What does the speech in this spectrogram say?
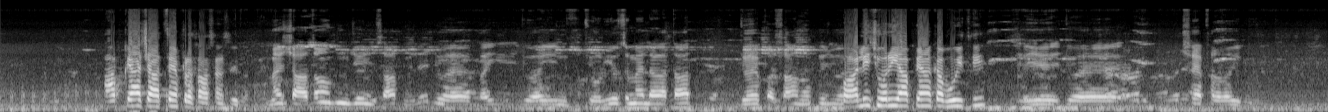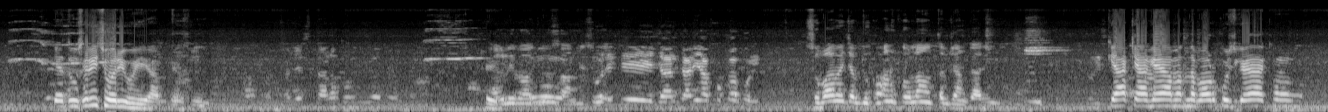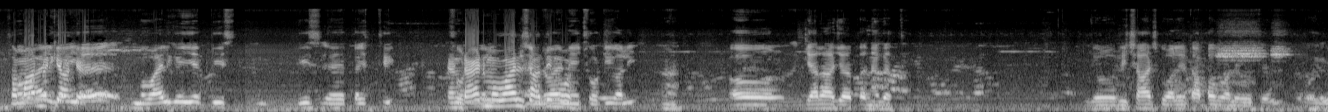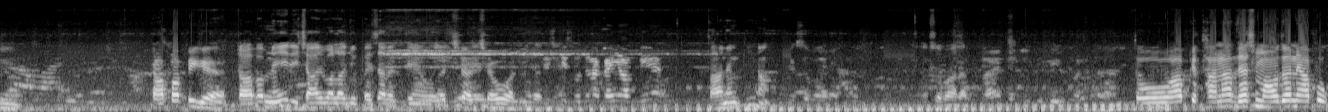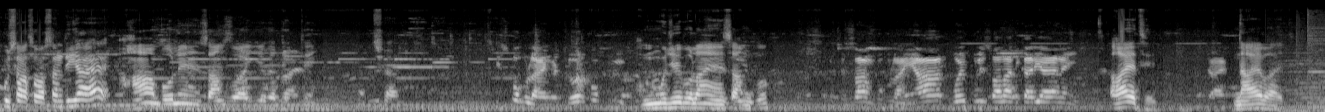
आप क्या चाहते हैं प्रशासन से? मैं चाहता हूँ कि मुझे इंसाफ मिले जो है भाई जो है इन चोरियों से मैं लगातार जो है परेशान होकर जो पहली चोरी आपके यहाँ कब हुई थी? ये जो है छः फरवरी को ये दूसरी चोरी हुई है आपके। अगली बार जो सामने से की जानकारी आपको कब हुई? सुबह में जब दुकान खोला हूँ तब जानकारी हुई। क्या क्या गया मतलब और कुछ गया? क्यों? सामान में मोबाइल क्या है? मोबाइल गई है बीस बीस इक्कीस थी। एंड्रॉयड मोबाइल, शादी। नहीं छोटी वाली। हाँ। और ग्यारह हज़ार रुपये नगद। थी जो रिचार्ज वाले टॉपअप वाले होते हैं वही। टॉप अप ही गया टॉपअप नहीं रिचार्ज वाला जो पैसा रखते हैं वही अच्छा, अच्छा, वो वाला। है। सूचना कहीं आप दिए थाने में किया। एक सौ बारह। तो आपके थाना अध्यक्ष महोदय ने आपको कुछ आश्वासन दिया है? हाँ बोले हैं शाम को आइएगा देखते हैं। अच्छा। किसको बुलाएँगे? चोर को? मुझे बुलाए हैं शाम को। अच्छा, शाम को बुलाए। यहाँ कोई पुलिस वाला अधिकारी आया नहीं? आए थे। नायब आए थे।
